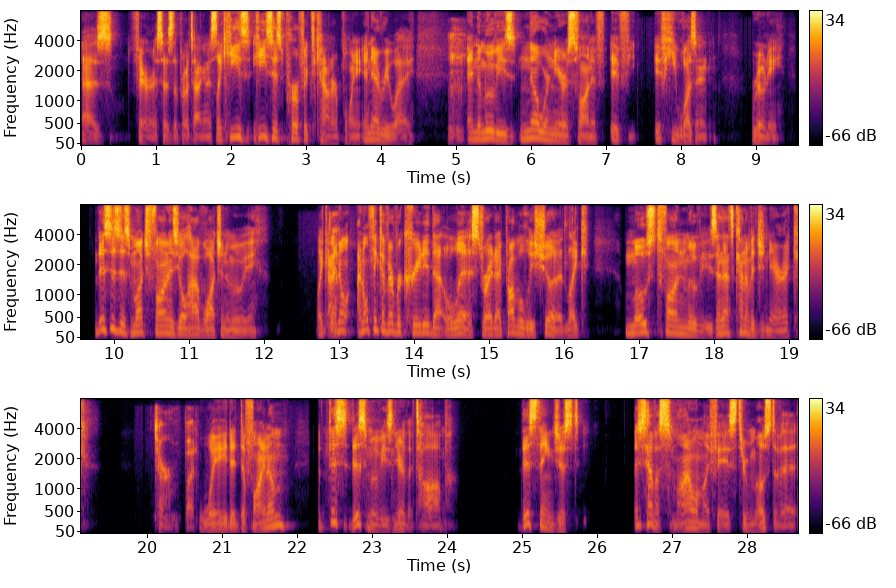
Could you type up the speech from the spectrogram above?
as Ferris as the protagonist. Like he's he's his perfect counterpoint in every way. Mhm. And the movie's nowhere near as fun if if if he wasn't Rooney. This is as much fun as you'll have watching a movie. Like I don't I don't think I've ever created that list, right? I probably should. Like most fun movies, and that's kind of a generic term, but way to define them. But this this movie's near the top. This thing just I just have a smile on my face through most of it.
